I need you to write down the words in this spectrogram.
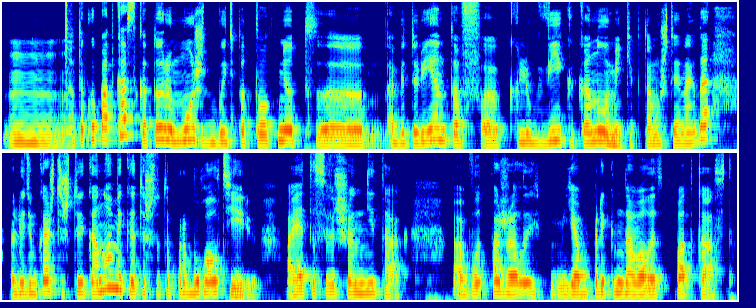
такой подкаст, который, может быть, подтолкнет э, абитуриентов э, к любви к экономике, потому что иногда людям кажется, что экономика это что-то про бухгалтерию, а это совершенно не так. А вот, пожалуй, я бы порекомендовала этот подкаст.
